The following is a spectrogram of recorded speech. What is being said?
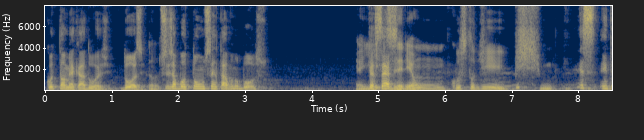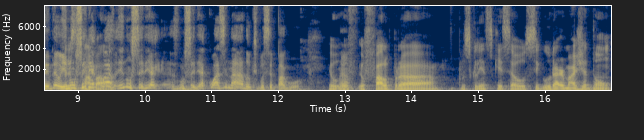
quanto está o mercado hoje? 12? 12. Você já botou um centavo no bolso. É, Percebe? Seria um custo de. Esse, entendeu? E não seria quase, e não seria, não seria quase nada o que você pagou. Eu, né? eu, eu, falo para os clientes que esse é o seguro Armagedon.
